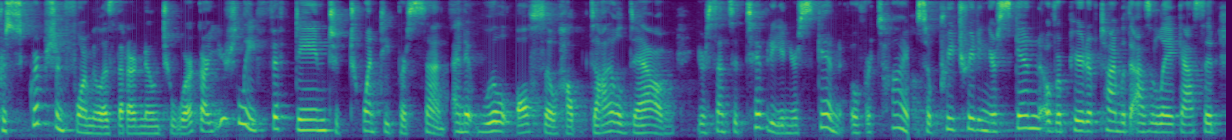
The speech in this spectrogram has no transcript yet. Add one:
Prescription formulas that are known to work are usually 15 to 20%, and it will also help dial down your sensitivity in your skin over time. So pre-treating your skin over a period of time with azelaic acid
